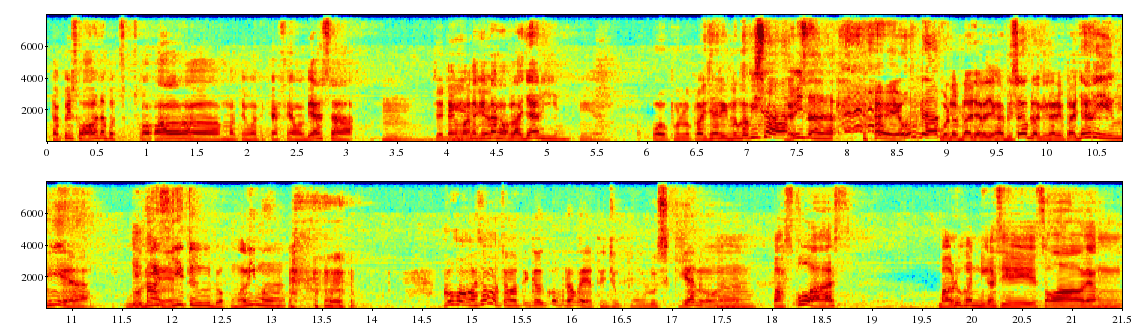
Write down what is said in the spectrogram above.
tapi soal dapat soal eh, matematika SMA biasa. Hmm. jadi yang mana ya- kita nggak pelajarin. Iya. Walaupun lu pelajarin lu nggak bisa. Nggak bisa. Ya udah. Udah belajar aja nggak bisa lagi nggak dipelajarin. Iya. Jadi Makanya. segitu 2,5 Gue kalau nggak salah matematika gue berapa ya? 70 sekian kok nggak salah. Nah, pas UAS baru kan dikasih soal yang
